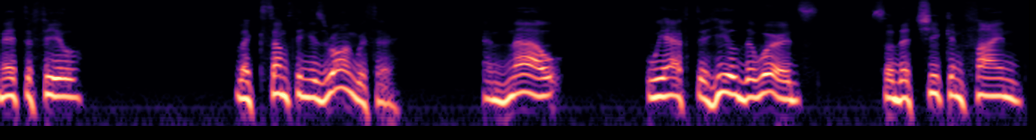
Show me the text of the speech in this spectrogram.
made to feel like something is wrong with her. And now we have to heal the words so that she can find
